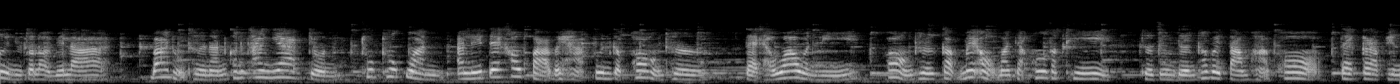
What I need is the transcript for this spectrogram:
อื่นอยู่ตลอดเวลา บ้านของเธอนั้นค่อนข้างยากจน ทุกๆวัน อลิสได้เข้าป่าไปหาฟืนกับพ่อของเธอ แต่ทว่าวันนี้ พ่อของเธอกลับไม่ออกมาจากห้องสักที ธอจึงเดินเข้าไปตามหาพ่อ แต่กลับเห็น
